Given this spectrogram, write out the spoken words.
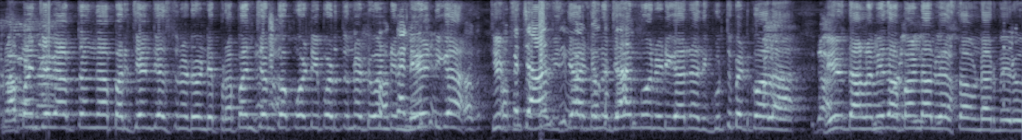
ప్రపంచ వ్యాప్తంగా పరిచయం చేస్తున్నటువంటి ప్రపంచంతో పోటీ పడుతున్నటువంటి. మేటిగా విద్యార్థులు. జగన్మోహన్ రెడ్డి గారిని అది గుర్తు పెట్టుకోవాలా ఇదా. మీరు దాని మీద అభాండాలు వేస్తా ఉన్నారు మీరు.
